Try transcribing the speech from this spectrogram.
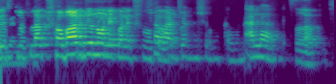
বেস্ট অফ লাক সবার জন্য অনেক অনেক সবার শুভকামনা। জন্য শুভকামনা। আল্লাহ হাফেজ। আল্লাহ হাফেজ।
